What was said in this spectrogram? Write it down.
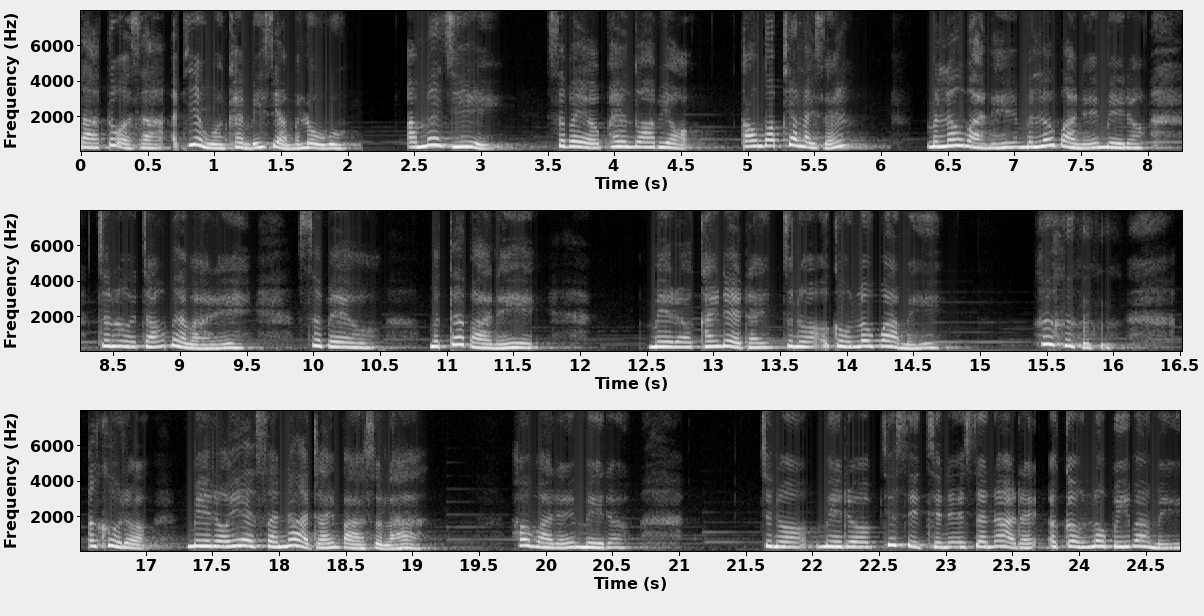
သာသူ့အစားအပြစ်ဝင်ခံပေးစရာမလိုဘူးအမတ်ကြီးစပယ်ကိုဖမ်းသွားပြီးတော့ကောင်းတော့ဖြတ်လိုက်စမ်းမလောက်ပါနဲ့မလောက်ပါနဲ့မေတော်ကျွန်တော်တောင်းပန်ပါတယ်စပယ်ကိုမတက်ပါနဲ့မေတော်ခိုင်းတဲ့အတိုင်းကျွန်တော်အကုန်လုပ်ပါမယ် အခုတော့မေတော်ရဲ့ဆန္ဒအတိုင်းပါဆိုလားဟုတ်ပါတယ်မေတော်ကျွန်တော်မေတော်ပြစ်စီခြင်းတဲ့ဆန္ဒအတိုင်းအကုန်လုပ်ပေးပါမယ်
